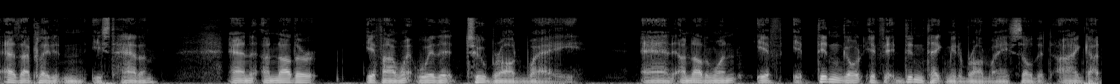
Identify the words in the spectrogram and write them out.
as I played it in East Haddam, and another if I went with it to Broadway, and another one if it didn't go if it didn't take me to Broadway, so that I got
